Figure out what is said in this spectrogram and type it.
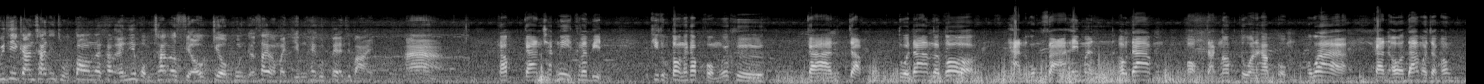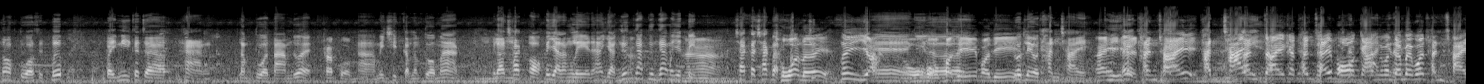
วิธีการชักที่ถูกต้องนะครับอันนี้ผมชักแล้วเสียวเกี่ยวพุงเดี๋ยวไส้ออกมายิ้มให้คุณเป้อธิบายอ่า ครับการชักมีดคาราบิดที่ถูกต้องนะครับผมก็คือการจับตัวด้ามแล้วก็หันองศาให้มันเอาด้ามออกจากนอกตัวนะครับผมเพราะว่าการเอาด้ามออกจากนอกตัวเสร็จปุ๊บใบมีดก็จะห่างลำตัวตามด้วยครับผมอ่าไม่ชิดกับลำตัวมากเวลาชักออกก็อย่าลังเลนะฮะอย่างงึกงักงึกงักมันจะติดอ่า ชักก็ชักแบบ ชัวร์เลยนี่ยะเอ้ยโอ้นี่โหเลย พอดีพอดีรวดเร็วทันชัยไอ้เอ้ยทันใช้ทันใช้ทันใจกับทันใช้พอกันมันจะเป็นว่าทันชัย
